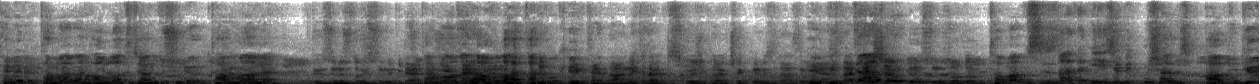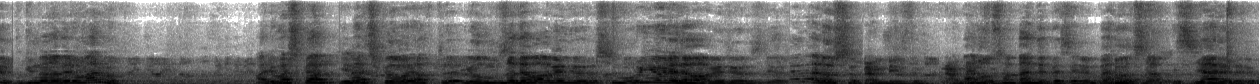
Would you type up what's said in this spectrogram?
Fener'in tamamen havlu atacağını düşünüyorum. Tamamen. Gözünüz doysun be birader. Tamamen havlu atar bugün. Yeter daha ne kadar psikolojik olarak çökmemiz lazım E, ya. bitti Zaten abi. şampiyonsunuz oğlum. Tamam siz zaten iyice bitmiş halde. Ha bugün. Bugünden haberin var mı? Ali Başkan yine açıklama yaptı. Yolumuza devam ediyoruz. Mourinho ile devam ediyoruz diyor. Helal olsun. Ben bezdim. Ben, Ben bezdim. olsam ben de bezerim. Ben olsam isyan ederim.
